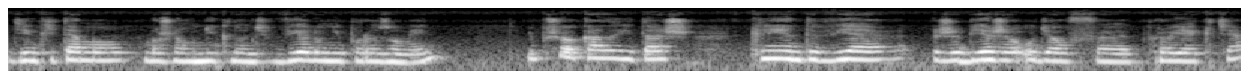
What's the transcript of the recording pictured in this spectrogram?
Dzięki temu można uniknąć wielu nieporozumień i przy okazji też klient wie, że bierze udział w projekcie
